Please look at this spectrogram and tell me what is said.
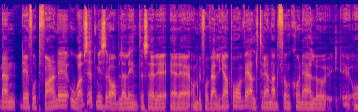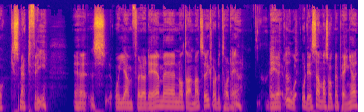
men det är fortfarande, oavsett miserabel eller inte, så är det, är det om du får välja på vältränad, funktionell och, och smärtfri eh, och jämföra det med något annat så är det klart du tar det. det är, och det är samma sak med pengar.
